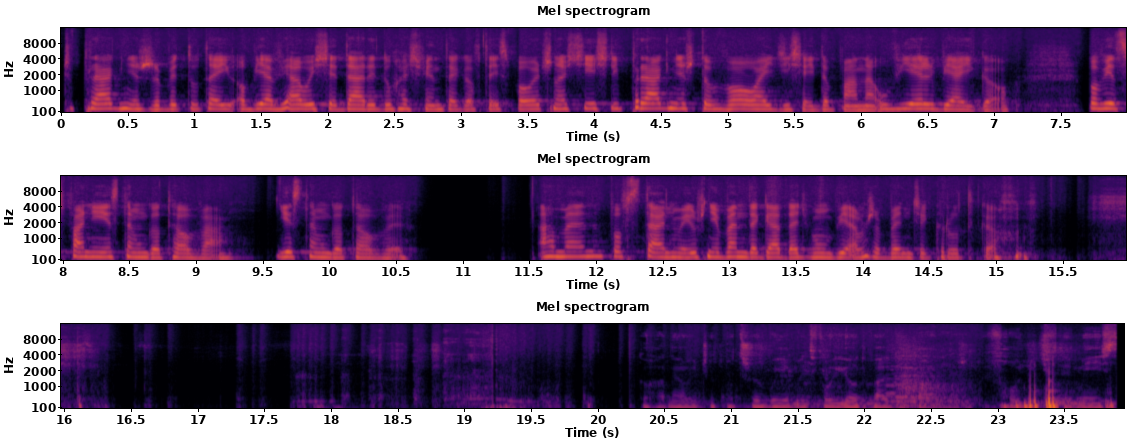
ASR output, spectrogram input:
Czy pragniesz, żeby tutaj objawiały się dary Ducha Świętego w tej społeczności? Jeśli pragniesz, to wołaj dzisiaj do Pana, uwielbiaj Go. Powiedz, Panie, jestem gotowa, jestem gotowy. Amen. Powstańmy. Już nie będę gadać, bo mówiłam, że będzie krótko. potrzebujemy Twojej odwagi, Panie, żeby wchodzić w te miejsca.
